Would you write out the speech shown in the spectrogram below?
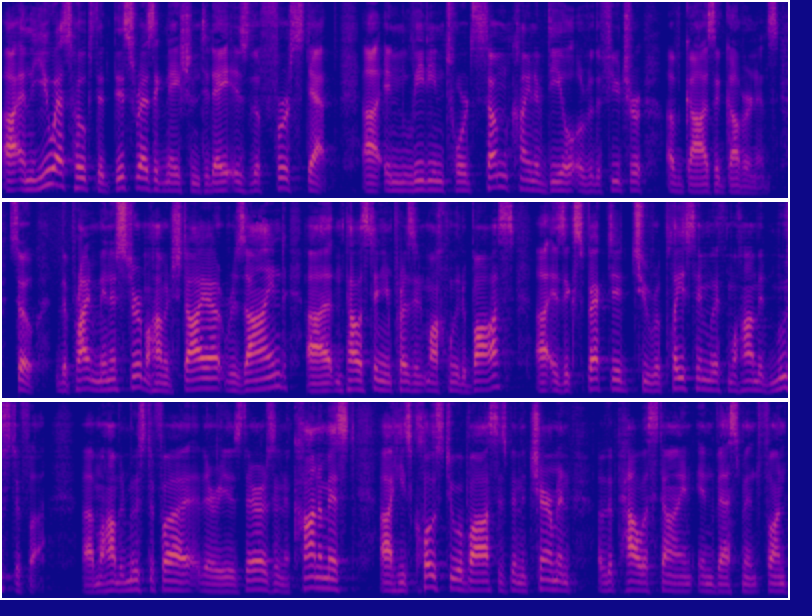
Uh, and the U.S. hopes that this resignation today is the first step uh, in leading towards some kind of deal over the future of Gaza governance. So the Prime Minister, Mohammed Shtayyeh, resigned, uh, and Palestinian President Mahmoud Abbas uh, is expected to replace him with Mohammed Mustafa. Uh, Mohammed Mustafa, there he is there, is an economist. Uh, he's close to Abbas, has been the chairman of the Palestine Investment Fund.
